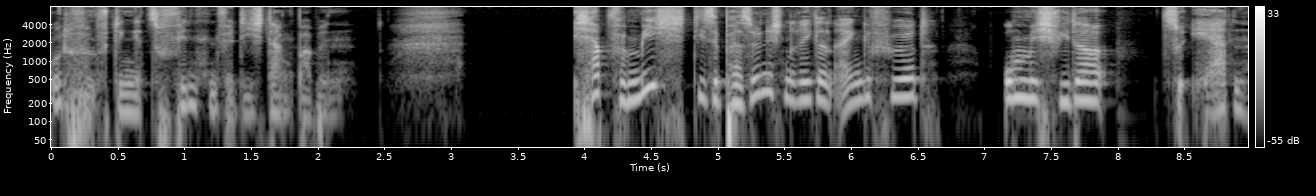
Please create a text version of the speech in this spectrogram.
Oder fünf Dinge zu finden, für die ich dankbar bin. Ich habe für mich diese persönlichen Regeln eingeführt, um mich wieder zu erden.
